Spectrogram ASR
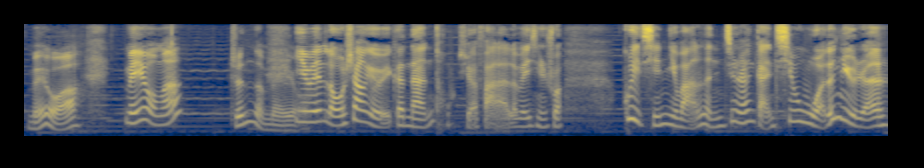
没有啊，没有吗？真的没有，因为楼上有一个男同学发来了微信说：“桂琴，你完了，你竟然敢亲我的女人！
